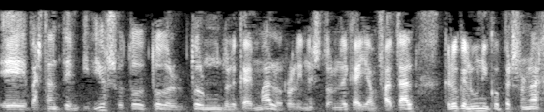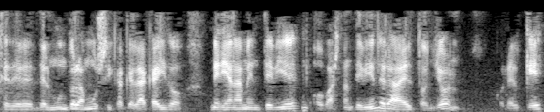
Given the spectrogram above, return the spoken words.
eh, bastante envidioso, todo, todo, todo el mundo le cae mal, los Rolling Stones le caían fatal. Creo que el único personaje del mundo de la música que le ha caído medianamente bien o bastante bien era Elton John, con el que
